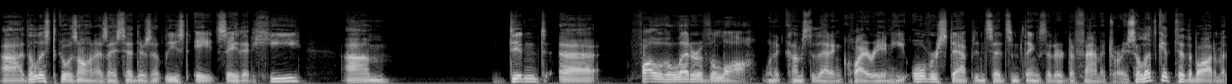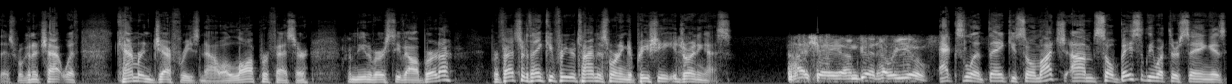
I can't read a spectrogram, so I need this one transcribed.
Uh, the list goes on. As I said, there's at least eight say that he um, didn't uh, follow the letter of the law when it comes to that inquiry, and he overstepped and said some things that are defamatory. So let's get to the bottom of this. We're going to chat with Cameron Jefferies now, a law professor from the University of Alberta. Professor, thank you for your time this morning. Appreciate you joining us. Hi, Shay. I'm good. How are you? Excellent. Thank you so much. Um, so basically, what they're saying is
